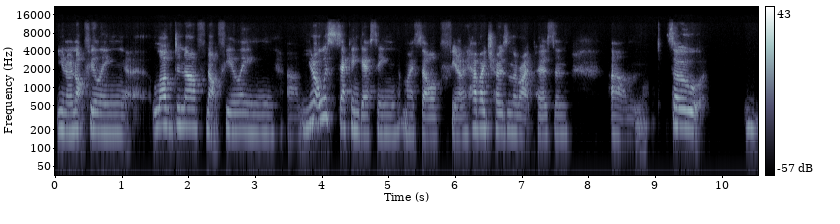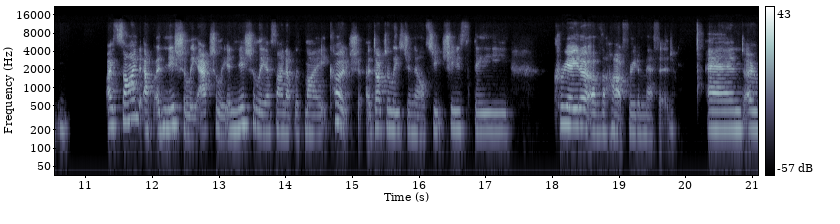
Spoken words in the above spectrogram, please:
you know, not feeling loved enough, not feeling, um, you know, always second guessing myself, you know, have I chosen the right person? Um, so I signed up initially, actually, initially, I signed up with my coach, uh, Dr. Lise Janelle. She, she's the creator of the Heart Freedom Method. And I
